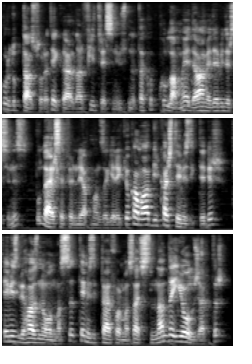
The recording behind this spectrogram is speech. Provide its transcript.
kuruduktan sonra tekrardan filtresini üstüne takıp kullanmaya devam edebilirsiniz. Bunu da her seferinde yapmanıza gerek yok ama birkaç temizlikte bir temiz bir hazne olması temizlik performansı açısından da iyi olacaktır.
